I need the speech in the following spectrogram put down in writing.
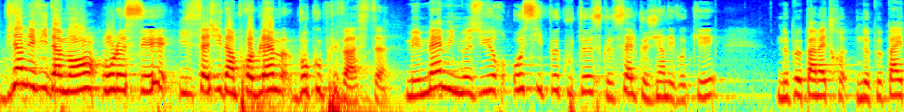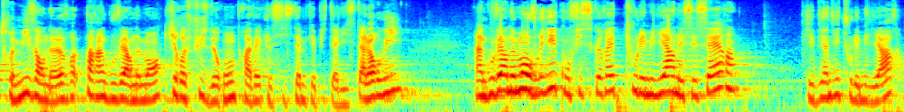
Bien évidemment, on le sait, il s'agit d'un problème beaucoup plus vaste. Mais même une mesure aussi peu coûteuse que celle que je viens d'évoquer ne peut pas, être mise en œuvre par un gouvernement qui refuse de rompre avec le système capitaliste. Alors oui, un gouvernement ouvrier confisquerait tous les milliards nécessaires, j'ai bien dit tous les milliards,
